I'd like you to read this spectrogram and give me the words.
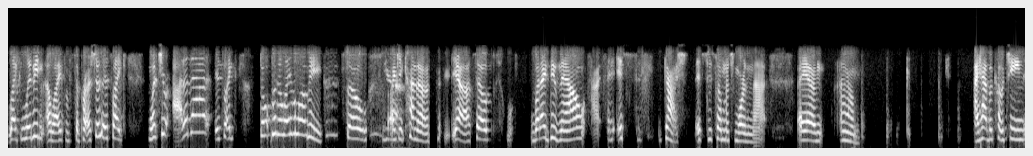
like living a life of suppression, it's like once you're out of that, it's like don't put a label on me. So yeah. I get kind of yeah. So what I do now, I, it's gosh, it's just so much more than that. I am um, um I have a coaching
